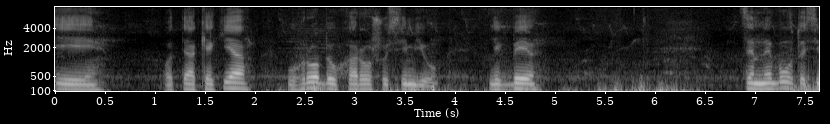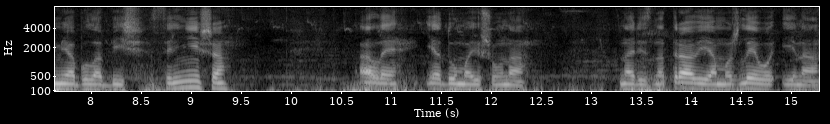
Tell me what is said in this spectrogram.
і от так як я угробив хорошу сім'ю. Якби цим не був, то сім'я була більш сильніша. Але я думаю, що вона на різнотраві, а можливо і на,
